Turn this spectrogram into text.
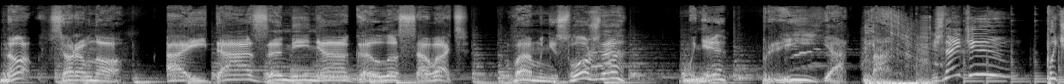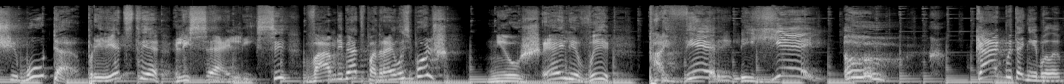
Но все равно Айда за меня голосовать Вам не сложно? Мне приятно Знаете, почему-то приветствие Лисы Алисы вам, ребята, понравилось больше Неужели вы поверили ей? Как бы то ни было,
